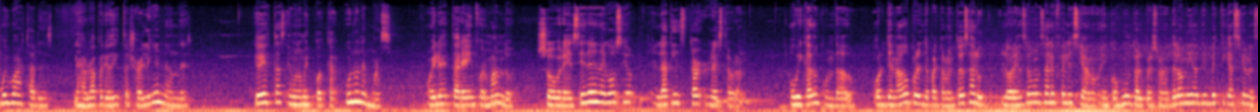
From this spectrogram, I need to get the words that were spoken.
Muy buenas tardes, les habla la periodista Charlene Hernández y hoy estás en uno de mis podcasts, un lunes más. Hoy les estaré informando sobre el cierre de negocio Latin Star Restaurant, ubicado en Condado, ordenado por el Departamento de Salud, Lorenzo González Feliciano, en conjunto al personal de la Unidad de Investigaciones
